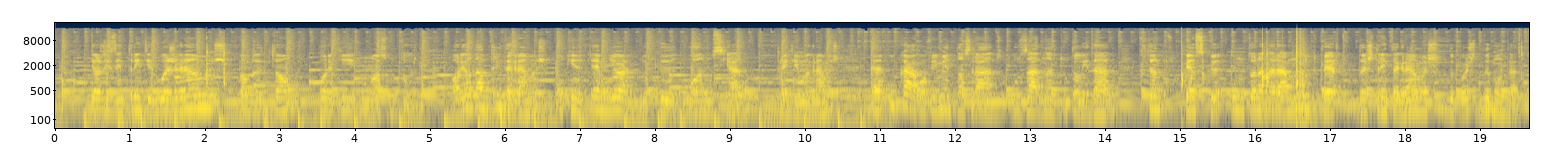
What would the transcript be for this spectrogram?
eles dizem 32 gramas, vamos então pôr aqui o nosso motor. Ora, ele dá-me 30 gramas, o que é melhor do que o anunciado, 31 gramas. Uh, o carro, obviamente, não será usado na totalidade, portanto, penso que o motor andará muito perto das 30 gramas depois de montado.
